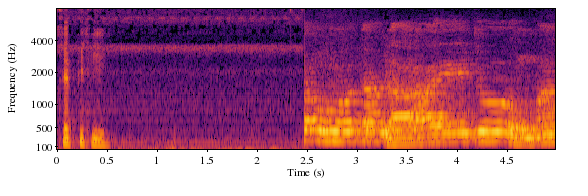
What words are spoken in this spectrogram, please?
เสร็จพิธี ทั้งหมดทั้งหลายจุงมา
